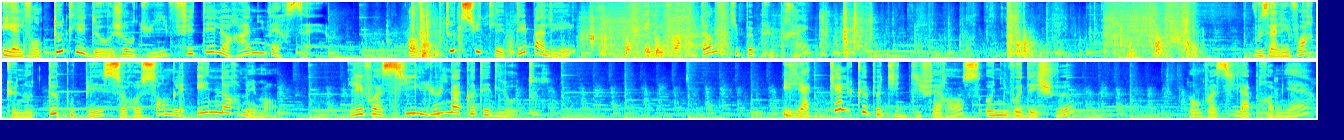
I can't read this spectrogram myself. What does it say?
Et elles vont toutes les deux aujourd'hui fêter leur anniversaire. On va tout de suite les déballer et les voir d'un petit peu plus près. Vous allez voir que nos deux poupées se ressemblent énormément. Les voici l'une à côté de l'autre. Il y a quelques petites différences au niveau des cheveux. Donc voici la première.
